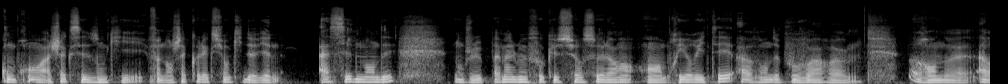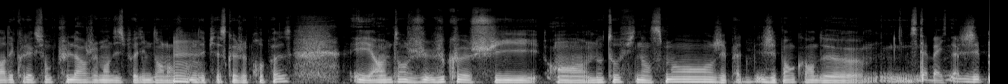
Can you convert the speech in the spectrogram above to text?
comprends à chaque saison, qui, enfin dans chaque collection, qui deviennent assez demandés. Donc, je vais pas mal me focus sur cela en, priorité avant de pouvoir euh, rendre, euh, avoir des collections plus largement disponibles dans l'ensemble mmh. des pièces que je propose. Et en même temps, vu que je suis en autofinancement, j'ai pas, j'ai pas encore de, step by step.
